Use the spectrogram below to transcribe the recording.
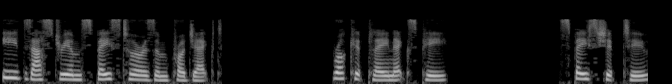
EADS Astrium Space Tourism Project. Rocketplane XP Spaceship Two.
